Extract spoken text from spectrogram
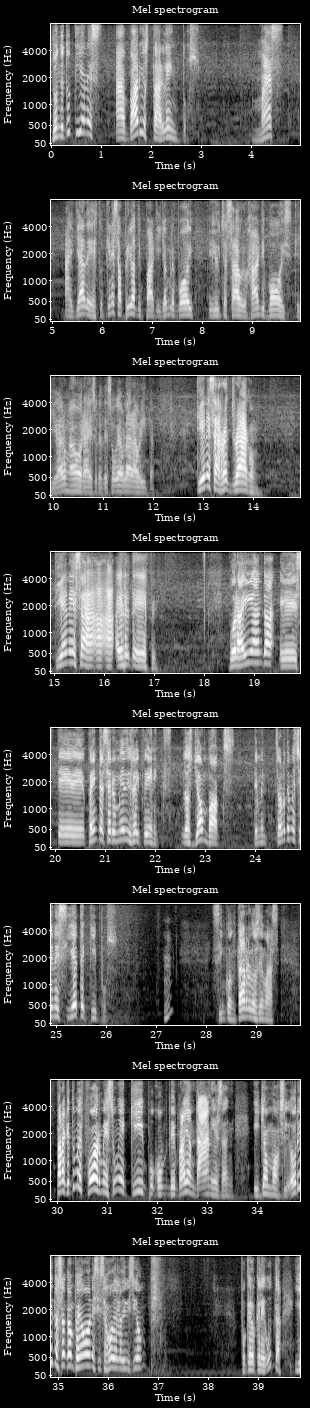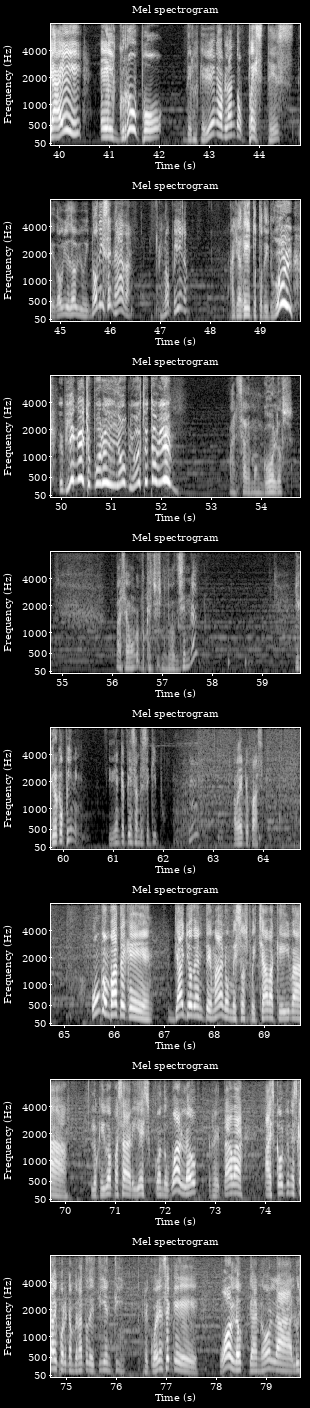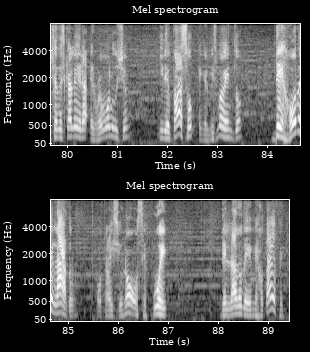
donde tú tienes a varios talentos más allá de esto, tienes a Private Party, Jungle Boy y Luchasaurus, Hardy Boys, que llegaron ahora a eso, que de eso voy a hablar ahorita. Tienes a Red Dragon, tienes a, RTF. Por ahí anda este Penta Medio y Rey Phoenix. Los Young Bucks. solo te mencioné siete equipos. Sin contar los demás. Para que tú me formes un equipo de Brian Danielson y John Moxley. Ahorita son campeones y se jode la división. Porque lo que les gusta. Y ahí el grupo de los que viven hablando pestes de WWE no dice nada. No opinan. Calladito, todito. ¡Ay! Bien hecho por WWE. Esto está bien. Balsa de mongolos. Balsa de mongolos porque no dicen nada. Yo quiero que opinen y digan qué piensan de ese equipo. A ver qué pasa. Un combate que ya yo de antemano me sospechaba que iba lo que iba a pasar y es cuando Warlow retaba a Scorpion Sky por el campeonato de TNT. Recuérdense que Warlow ganó la lucha de escalera en Revolution y de paso, en el mismo evento, dejó de lado o traicionó o se fue del lado de MJF.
